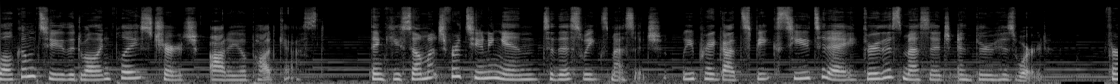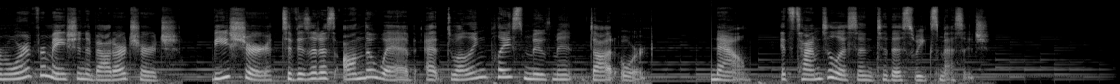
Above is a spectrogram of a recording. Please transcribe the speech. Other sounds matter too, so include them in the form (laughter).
Welcome to the Dwelling Place Church audio podcast. Thank you so much for tuning in to this week's message. We pray God speaks to you today through this message and through His Word. For more information about our church, be sure to visit us on the web at dwellingplacemovement.org. Now, it's time to listen to this week's message.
